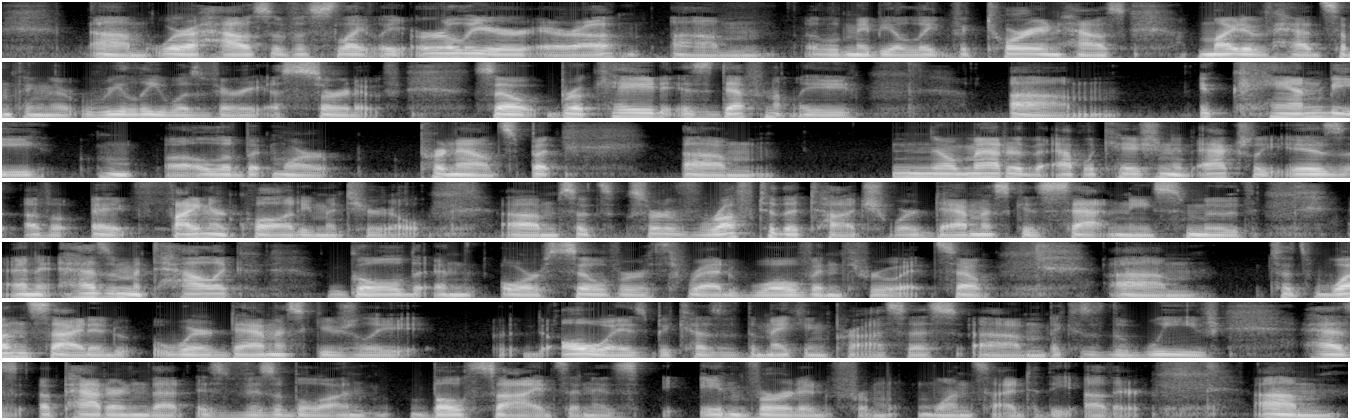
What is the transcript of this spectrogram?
Um, where a house of a slightly earlier era, um, maybe a late Victorian house, might have had something that really was very assertive. So brocade is definitely, um, it can be a little bit more pronounced, but um, no matter the application, it actually is of a, a finer quality material. Um, so it's sort of rough to the touch, where damask is satiny, smooth, and it has a metallic gold and or silver thread woven through it. So, um, so it's one sided, where damask usually always because of the making process um, because of the weave has a pattern that is visible on both sides and is inverted from one side to the other. Um,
